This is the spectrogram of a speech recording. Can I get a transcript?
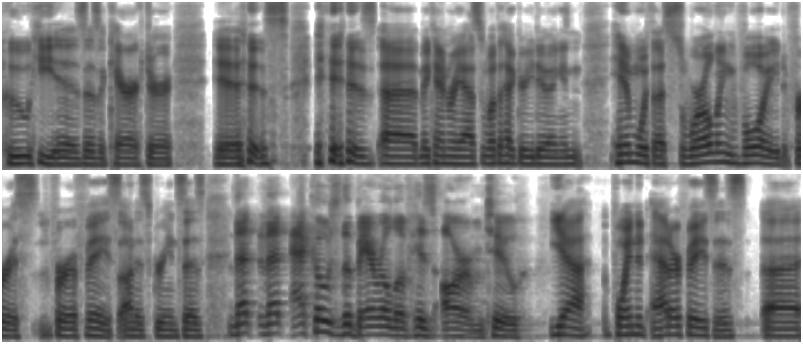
who he is as a character is is uh McHenry asks what the heck are you doing? And him with a swirling void for a, for a face on his screen says that that echoes the barrel of his arm too. Yeah pointed at our faces uh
